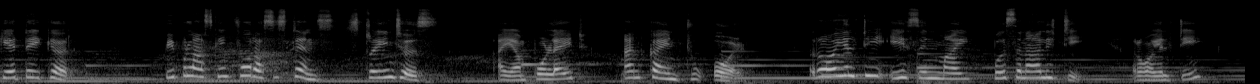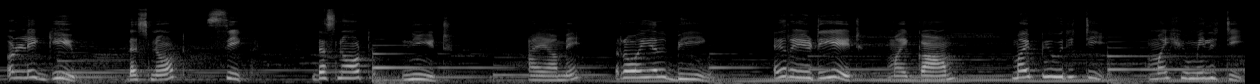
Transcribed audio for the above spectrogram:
caretaker, people asking for assistance, strangers. I am polite and kind to all. Royalty is in my personality. Royalty only give, does not seek, does not need. I am a royal being. I radiate my calm, my purity, my humility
